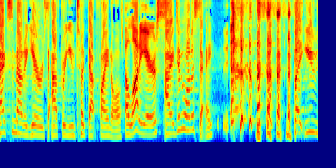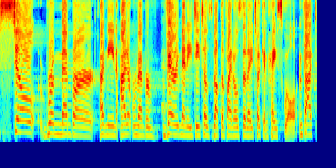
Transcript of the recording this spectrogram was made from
X amount of years after you took that final. A lot of years. I didn't want to say, but you still remember. I mean, I don't remember very many details about the finals that I took in high school. In fact,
